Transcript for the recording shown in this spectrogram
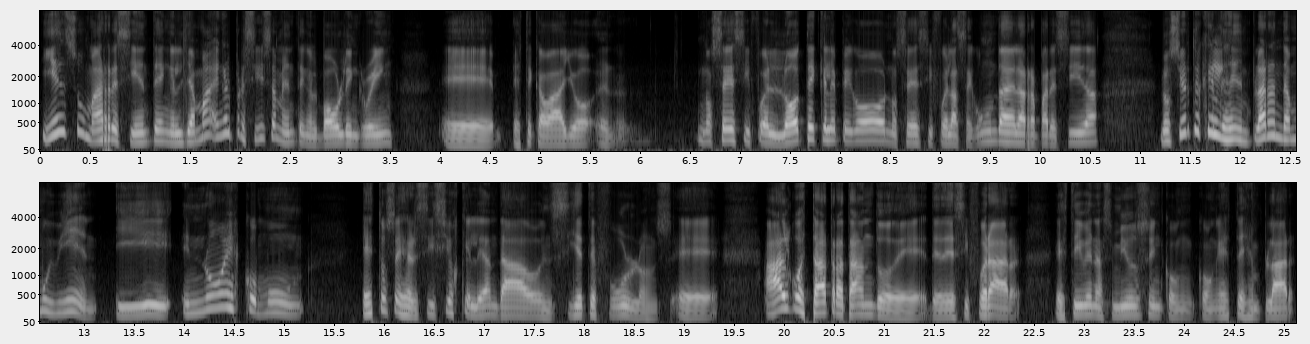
y en su más reciente, en el, en el precisamente en el Bowling Green, eh, este caballo, eh, no sé si fue el lote que le pegó, no sé si fue la segunda de la reaparecida, lo cierto es que el ejemplar anda muy bien y no es común estos ejercicios que le han dado en siete furlongs. Eh, algo está tratando de, descifrar Steven Asmussen con, este ejemplar.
